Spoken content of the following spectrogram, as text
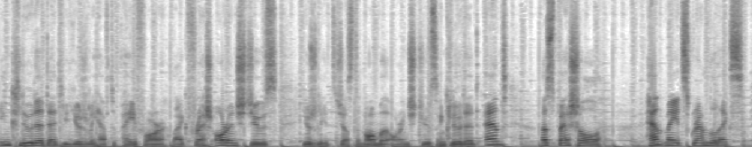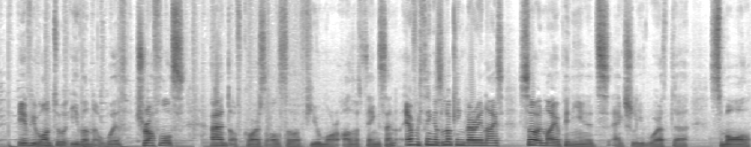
included that you usually have to pay for, like fresh orange juice, usually it's just a normal orange juice included, and a special handmade scrambled eggs if you want to, even with truffles, and of course also a few more other things, and everything is looking very nice, so in my opinion it's actually worth the small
